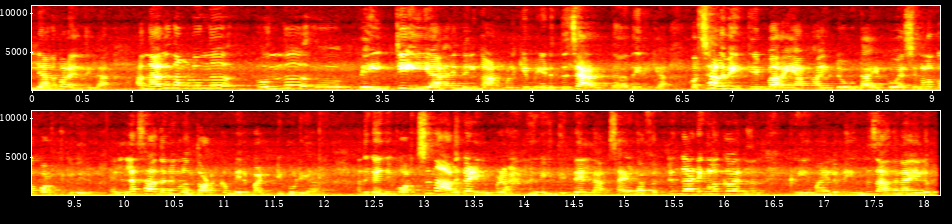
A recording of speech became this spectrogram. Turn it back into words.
ഇല്ലയെന്ന് പറയുന്നില്ല. എന്നാലും നമ്മളൊന്ന് ഒന്ന് വെയിറ്റ് ചെയ്യുക എന്തെങ്കിലും കാണുമ്പോഴേക്കും എടുത്ത് ചാടാതിരിക്കുക. കുറച്ചാൾ വെയിറ്റ് ചെയ്യുമ്പോൾ അറിയാം അതിന്റെ ഉണ്ടായ്പ വശങ്ങളൊക്കെ പുറത്തേക്ക് വരും. എല്ലാ സാധനങ്ങളും തുടക്കം വരുമ്പോൾ അടിപൊളിയാണ്. അത് കഴിഞ്ഞ് കുറച്ച് നാൾ കഴിയുമ്പോഴാണ് ഇതിന്റെ എല്ലാം സൈഡ് എഫക്റ്റും കാര്യങ്ങളൊക്കെ വരുന്നത്. ക്രീമായാലും എന്ത് സാധനമായാലും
